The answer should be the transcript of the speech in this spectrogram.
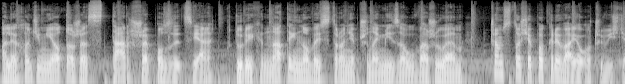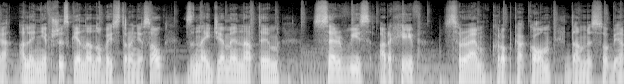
ale chodzi mi o to, że starsze pozycje, których na tej nowej stronie przynajmniej zauważyłem, często się pokrywają oczywiście, ale nie wszystkie na nowej stronie są, znajdziemy na tym service archive. Damy sobie,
